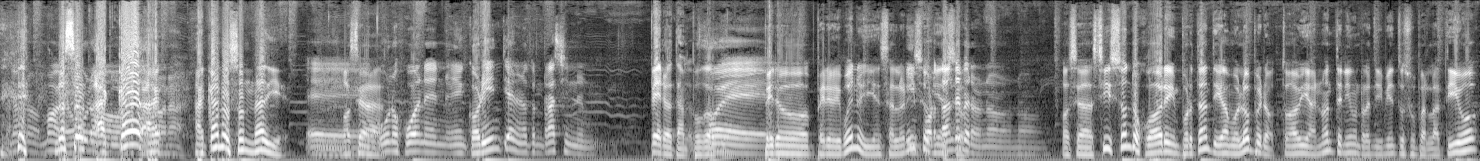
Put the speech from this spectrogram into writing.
No, no, No son- acá, no, a- acá no son nadie. eh, o sea, uno jugó en, en Corinthians, el otro en Racing. en- Pero tampoco. fue pero, pero bueno, y en San Lorenzo. importante, pero no, no. O sea, sí, son dos jugadores importantes, digámoslo, pero todavía no han tenido un rendimiento superlativo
